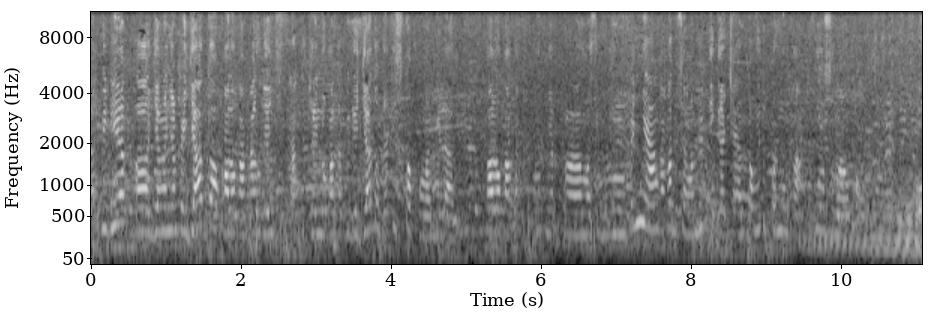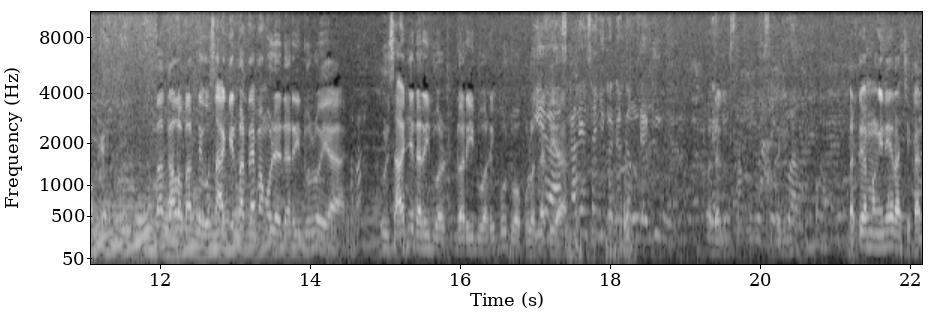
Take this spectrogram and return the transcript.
tapi dia eh, jangan nyampe jatuh. Kalau kakak udah satu cendokan tapi udah jatuh, berarti stop pengambilan. Kalau kakak perutnya eh, masih belum kenyang, kakak bisa ngambil tiga centong itu penuh kak, full semangkok. Oke. Mbak, kalau berarti usaha gini berarti emang udah dari dulu ya? Apa? Usahanya dari dua, dari 2020 tadi iya, ya? sekalian saya juga dagang daging. Oh, daging dagang. sapinya saya Daging jual. Berarti memang ini racikan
